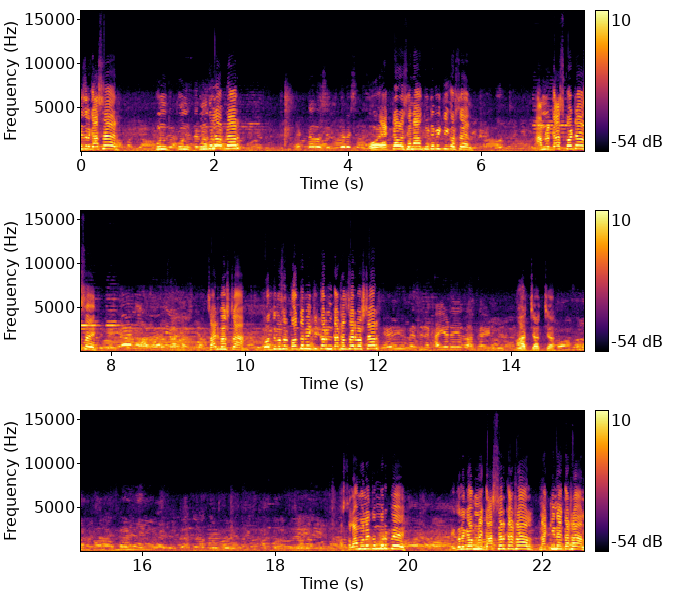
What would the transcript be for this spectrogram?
নিজের গাছের? কোন কোন কোনগুলো আপনার? ও, একটা রয়েছে না? দুইটা বিক্রি করছেন? আপনার গাছ কয়টা আছে? চার পাঁচটা। প্রতি বছর কত বিক্রি করেন কাঁঠাল চার পাঁচটার? আচ্ছা আচ্ছা। আসসালামু আলাইকুম মুরব্বী। এগুলো কি আপনার গাছের কাঁঠাল না কিনা কাঁঠাল?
